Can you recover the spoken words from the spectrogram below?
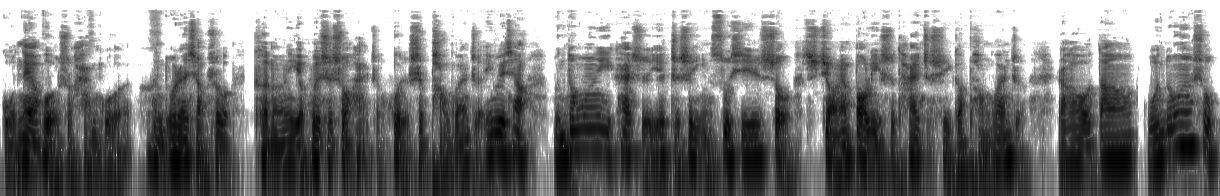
国内或者说韩国，很多人小时候可能也会是受害者或者是旁观者，因为像文东恩一开始也只是引素汐受校园暴力时，他也只是一个旁观者。然后当文东恩受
